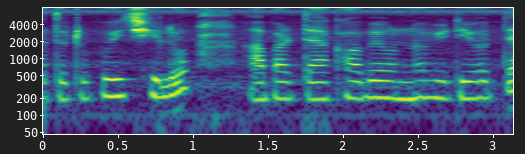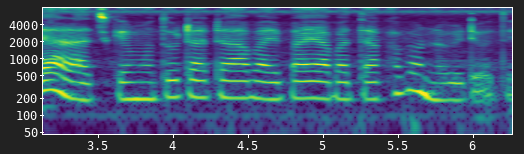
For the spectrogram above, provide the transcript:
এতটুকুই ছিল। আবার দেখা হবে অন্য ভিডিওতে। আর আজকের মতো টাটা, বাই বাই। আবার দেখা হবে অন্য ভিডিওতে।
